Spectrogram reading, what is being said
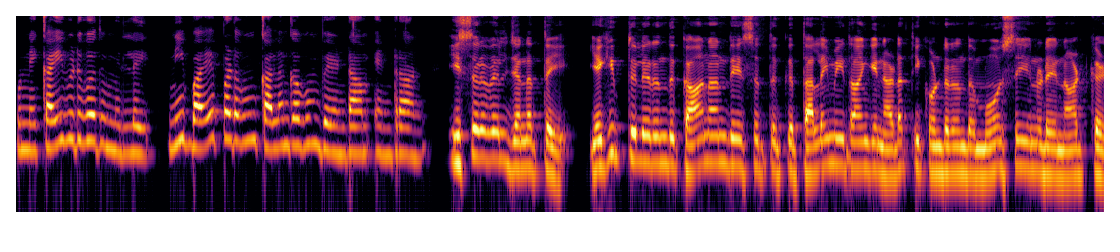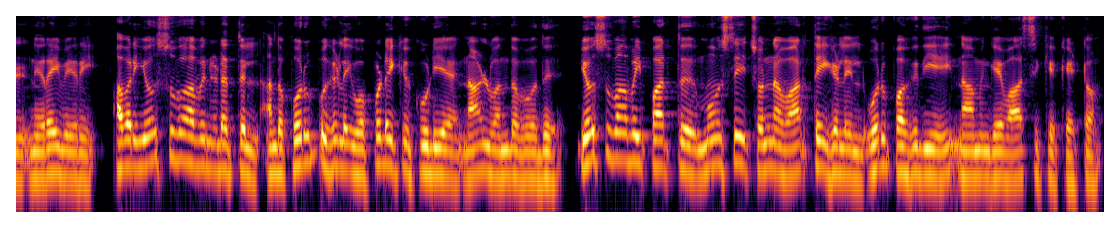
உன்னை கைவிடுவதும் இல்லை. நீ பயப்படவும் கலங்கவும் வேண்டாம் என்றான். இஸ்ரவேல் ஜனத்தை எகிப்திலிருந்து கானான் தேசத்துக்கு தலைமை தாங்கி நடத்தி கொண்டிருந்த மோசையினுடைய நாட்கள் நிறைவேறி அவர் யோசுவாவினிடத்தில் அந்த பொறுப்புகளை ஒப்படைக்கக்கூடிய நாள் வந்தபோது யோசுவாவை பார்த்து மோசே சொன்ன வார்த்தைகளில் ஒரு பகுதியை நாம் இங்கே வாசிக்க கேட்டோம்.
